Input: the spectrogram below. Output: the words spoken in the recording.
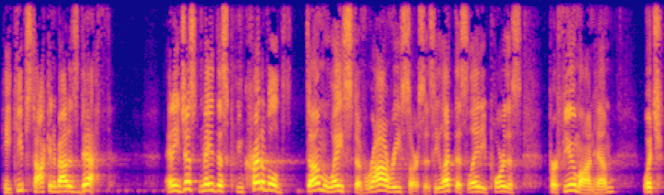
he keeps talking about his death. And he just made this incredible dumb waste of raw resources. He let this lady pour this perfume on him, which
